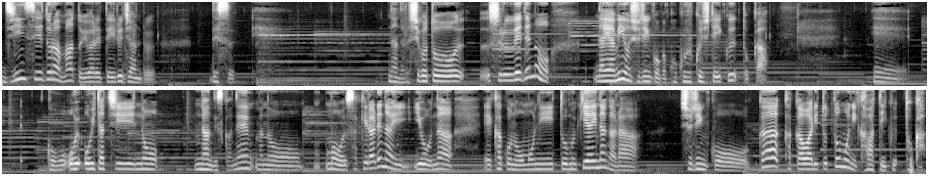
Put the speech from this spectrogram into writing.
人生ドラマと言われているジャンルです。なんだろう仕事をする上での悩みを主人公が克服していくとか、えー、こう生い立ちの何ですかねあのもう避けられないような、え過去の重荷と向き合いながら主人公が関わりとともに変わっていくとか。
